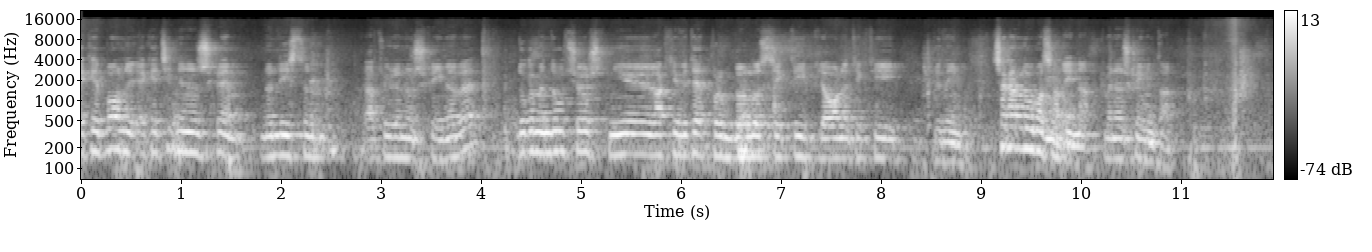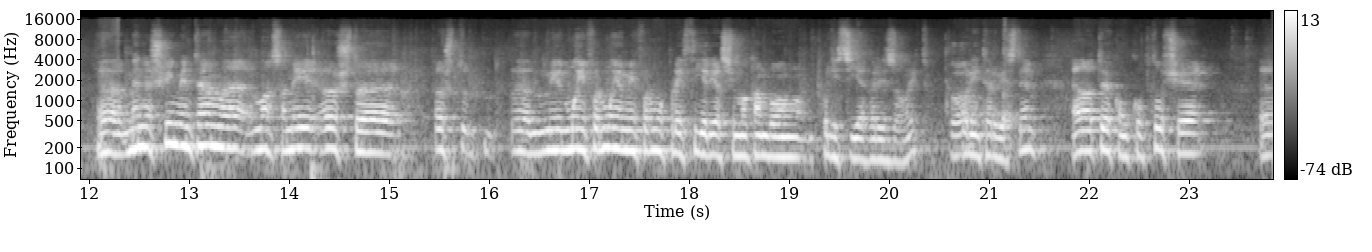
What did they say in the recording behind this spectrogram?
e ke bo, e ke qitë një nënshkrim në listën e atyre nënshkrimeve, duke mendu që është një aktivitet përmbyllës i këtij plani, i këtij zhvillimi. Çka ka ndodh masanena me nënshkrimin tan? Me nënshkrimin tem masanej është është mu informu jam informu prej thirrjes që më ka bo policia e Ferizajt po. për intervistim, edhe aty e kom kuptu që ë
